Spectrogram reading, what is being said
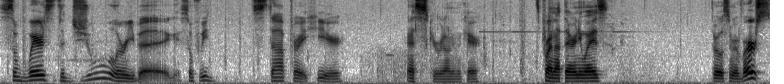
So where's the jewelry bag? So if we stopped right here. Eh, screw it, I don't even care. Probably not there anyways. Throw this in reverse.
